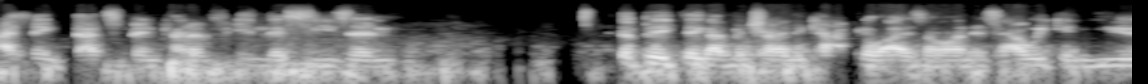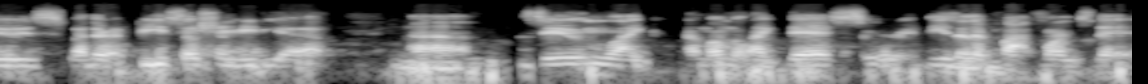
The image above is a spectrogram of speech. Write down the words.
I think that's been kind of in this season the big thing I've been trying to capitalize on is how we can use whether it be social media um, Zoom, like a moment like this, or these other platforms that,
